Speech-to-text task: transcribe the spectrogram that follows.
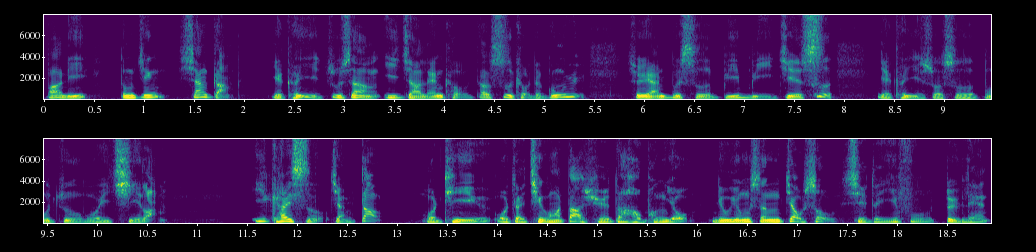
巴黎、东京、香港也可以住上一家两口到四口的公寓。虽然不是比比皆是，也可以说是不足为奇了。一开始讲到，我替我在清华大学的好朋友刘荣生教授写的一副对联。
